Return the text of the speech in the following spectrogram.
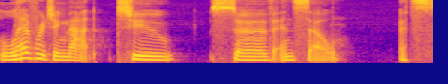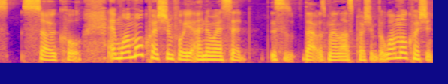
leveraging that to serve and sell. It's so cool. And one more question for you. I know I said this is that was my last question, but one more question.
